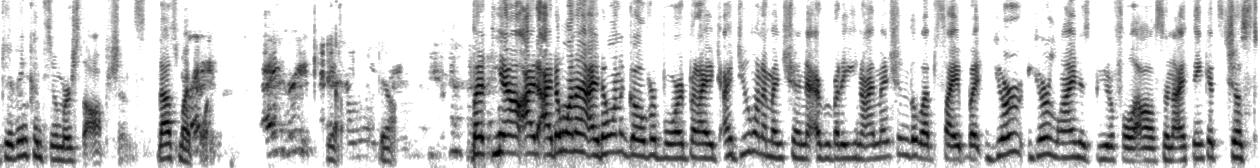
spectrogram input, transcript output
giving consumers the options. That's my right. point. I agree. I yeah. Totally agree. yeah but you know i, I don't want to i don't want to go overboard but i i do want to mention everybody you know i mentioned the website but your your line is beautiful allyson i think it's just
